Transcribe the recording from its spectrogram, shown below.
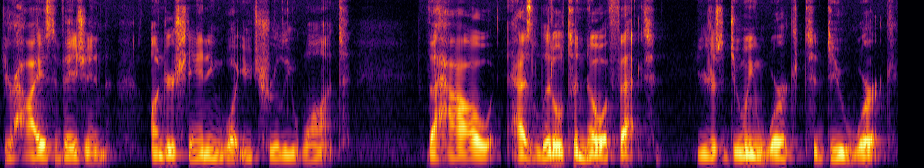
your highest vision, understanding what you truly want. The how has little to no effect. You're just doing work to do work.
